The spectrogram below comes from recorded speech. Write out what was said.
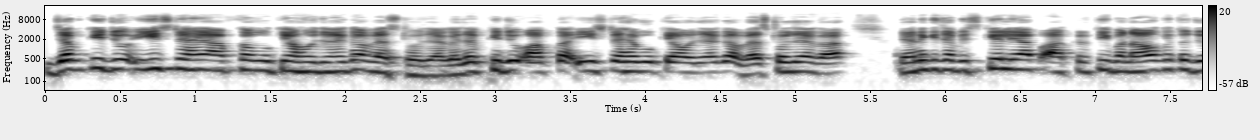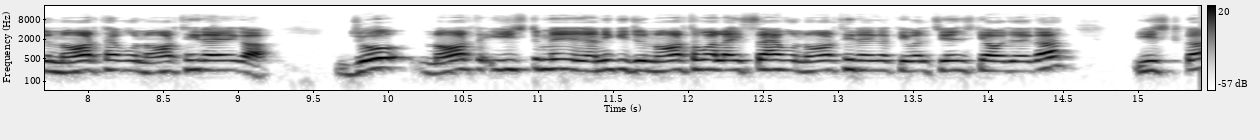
जबकि जो ईस्ट है आपका वो क्या हो जाएगा? वेस्ट हो जाएगा। जबकि जो आपका ईस्ट है वो क्या हो जाएगा? वेस्ट हो जाएगा। यानी कि जब इसके लिए आप आकृति बनाओगे तो जो नॉर्थ है वो नॉर्थ ही रहेगा। जो नॉर्थ ईस्ट में, यानी कि जो नॉर्थ वाला हिस्सा है, वो नॉर्थ ही रहेगा, केवल चेंज क्या हो जाएगा? ईस्ट का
